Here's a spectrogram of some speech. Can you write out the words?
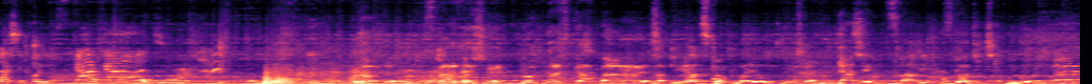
da się po nim skakać. Zgadzę się, trudno skakać. Za piracką moją duszę. Ja się z wami zgodzić muszę.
